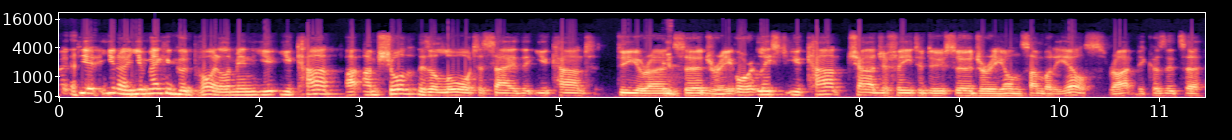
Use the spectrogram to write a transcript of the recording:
but you, you, know, you make a good point. I mean, you, you can't, I, I'm sure that there's a law to say that you can't do your own surgery, or at least you can't charge a fee to do surgery on somebody else, right? Because it's a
